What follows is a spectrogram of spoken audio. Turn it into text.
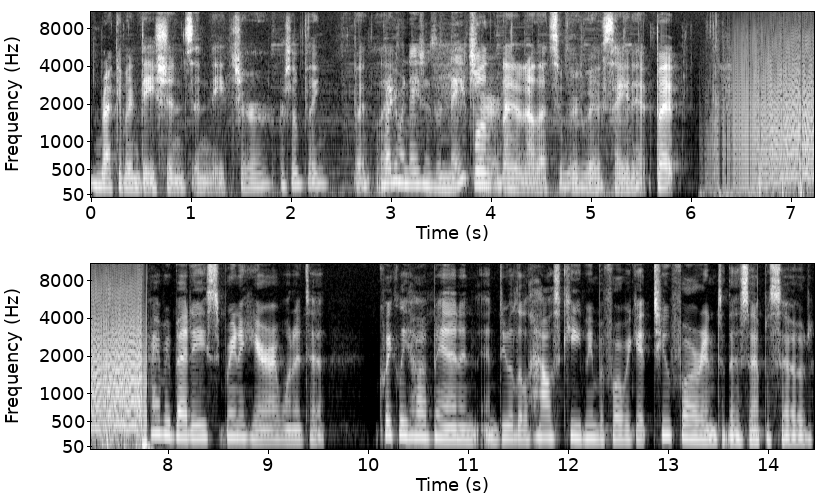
recommendations in nature or something. But like, Recommendations in nature. well, I don't know. That's a weird way of saying it. But Hi, everybody. Sabrina here. I wanted to quickly hop in and, and do a little housekeeping before we get too far into this episode.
